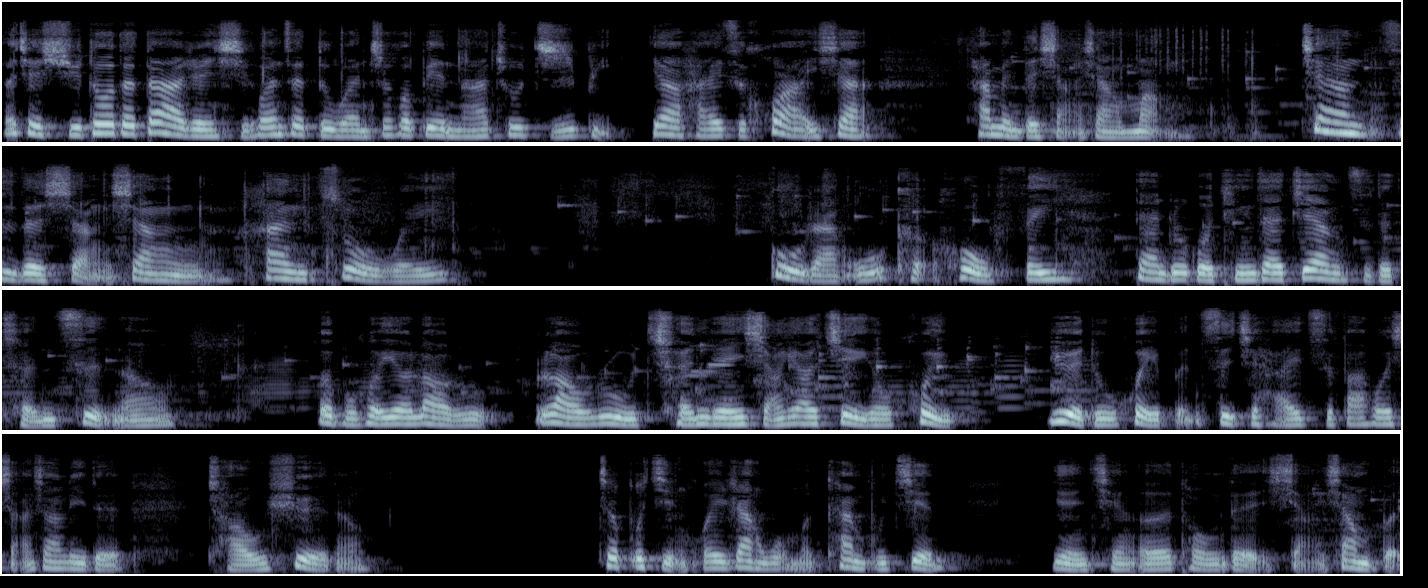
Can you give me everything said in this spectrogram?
而且许多的大人喜欢在读完之后便拿出纸笔，要孩子画一下他们的想象梦。这样子的想象和作为固然无可厚非，但如果停在这样子的层次呢，会不会又落入落入成人想要借由绘阅读绘本刺激孩子发挥想象力的巢穴呢？这不仅会让我们看不见眼前儿童的想象本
